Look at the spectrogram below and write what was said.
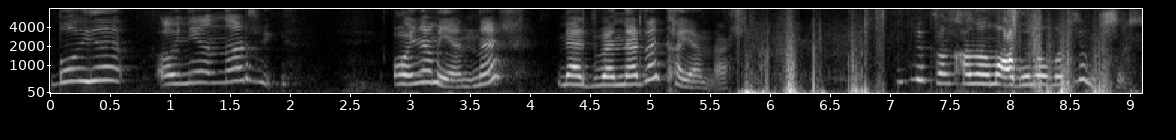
Bu oyunu oynayanlar, oynamayanlar, merdivenlerden kayanlar. Lütfen kanalıma abone olabilir misiniz?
